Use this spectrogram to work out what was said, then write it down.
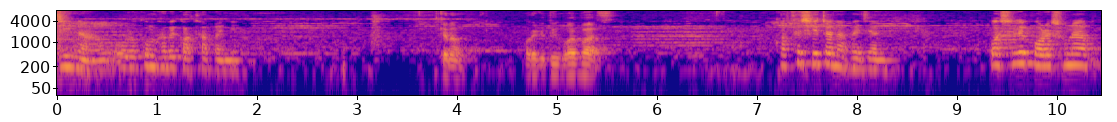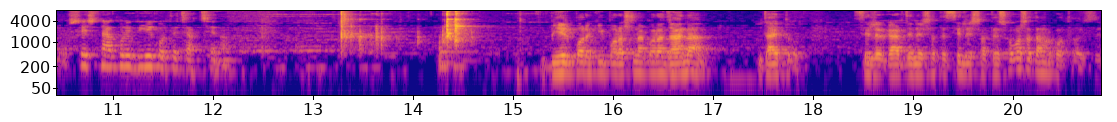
জি না ওরকম ভাবে কথা হয়নি। কেন? ওরে কি তুই ভয় পাস? কথা সেটা না ভাইজান। ও আসলে পড়াশোনা শেষ না করে বিয়ে করতে চাচ্ছে না। বিয়ের পরে কি পড়াশোনা করা যায় না? যায় তো ছেলের গার্জেনের সাথে ছেলের সাথে সবার সাথে আমার কথা হয়েছে।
